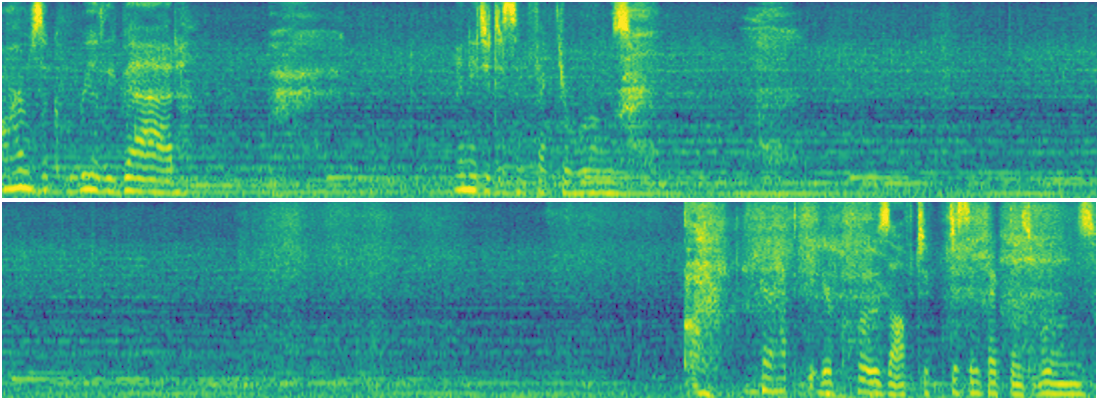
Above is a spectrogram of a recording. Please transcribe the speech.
Arms look really bad. I need to disinfect your wounds. I'm gonna have to get your clothes off to disinfect those wounds.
